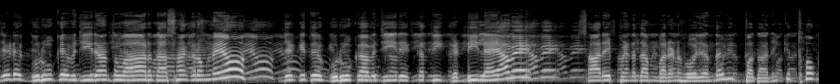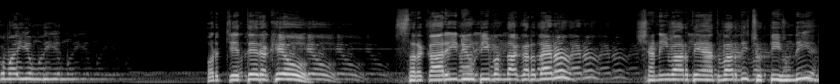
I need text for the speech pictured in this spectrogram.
ਜਿਹੜੇ ਗੁਰੂ ਕੇ ਵਜ਼ੀਰਾਂ ਤੋਂ ਆ ਅਰਦਾਸਾਂ ਕਰਾਉਂਦੇ ਹੋ ਜੇ ਕਿਤੇ ਗੁਰੂ ਕਾ ਵਜ਼ੀਰ ਇੱਕ ਅੱਧੀ ਗੱਡੀ ਲੈ ਆਵੇ ਸਾਰੇ ਪਿੰਡ ਦਾ ਮਰਨ ਹੋ ਜਾਂਦਾ ਵੀ ਪਤਾ ਨਹੀਂ ਕਿੱਥੋਂ ਕਮਾਈ ਆਉਂਦੀ ਇਹਨੂੰ। ਔਰ ਚੇਤੇ ਰੱਖਿਓ ਸਰਕਾਰੀ ਡਿਊਟੀ ਬੰਦਾ ਕਰਦਾ ਹੈ ਨਾ ਸ਼ਨੀਵਾਰ ਤੇ ਐਤਵਾਰ ਦੀ ਛੁੱਟੀ ਹੁੰਦੀ ਹੈ।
